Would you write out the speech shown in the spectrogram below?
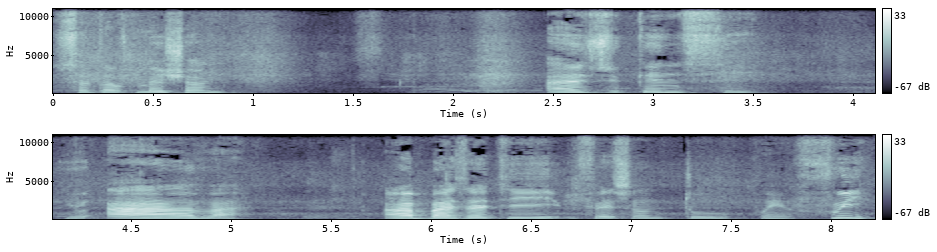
Sort of mission as you can see, you have Ambasadii version 2.3.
